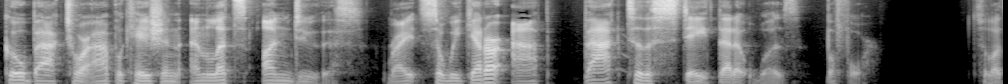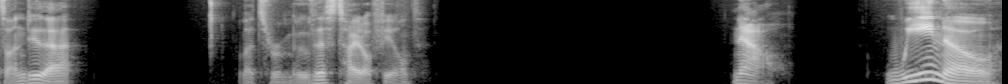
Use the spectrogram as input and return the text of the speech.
go back to our application and let's undo this, right? So we get our app back to the state that it was before. So let's undo that. Let's remove this title field. Now, we know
